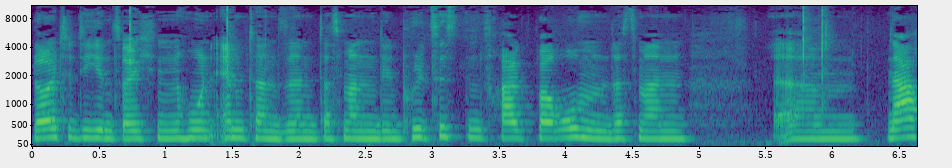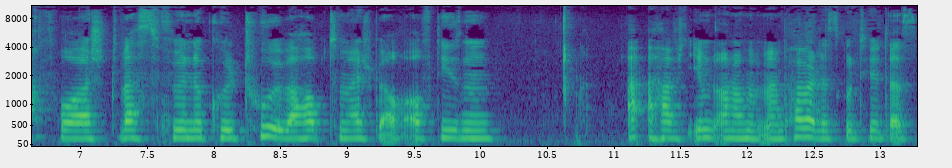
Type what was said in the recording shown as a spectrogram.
Leute, die in solchen hohen Ämtern sind, dass man den Polizisten fragt, warum, dass man ähm, nachforscht, was für eine Kultur überhaupt zum Beispiel auch auf diesen, habe ich eben auch noch mit meinem Papa diskutiert, dass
